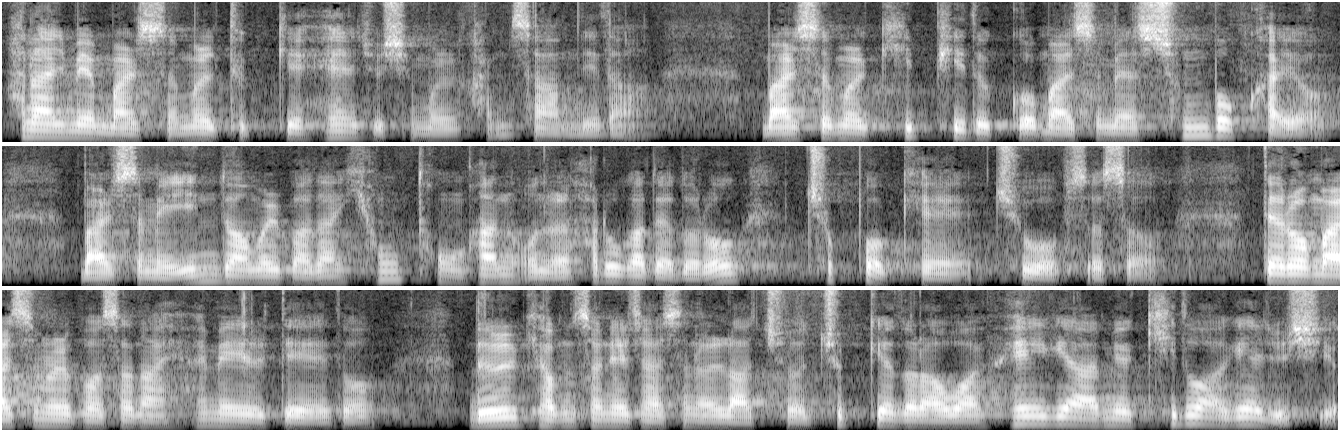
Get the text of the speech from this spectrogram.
하나님의 말씀을 듣게 해 주심을 감사합니다. 말씀을 깊이 듣고 말씀에 순복하여 말씀의 인도함을 받아 형통한 오늘 하루가 되도록 축복해 주옵소서. 때로 말씀을 벗어나 헤매일 때에도 늘 겸손히 자신을 낮추어 죽게 돌아와 회개하며 기도하게 해주시어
